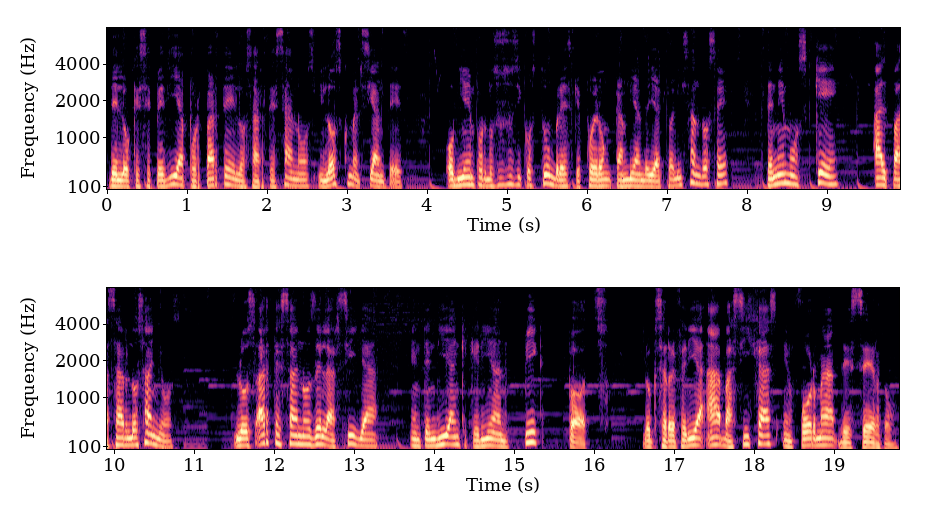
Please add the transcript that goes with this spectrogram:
de lo que se pedía por parte de los artesanos y los comerciantes, o bien por los usos y costumbres que fueron cambiando y actualizándose, tenemos que, al pasar los años, los artesanos de la arcilla entendían que querían pig pots, lo que se refería a vasijas en forma de cerdo.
